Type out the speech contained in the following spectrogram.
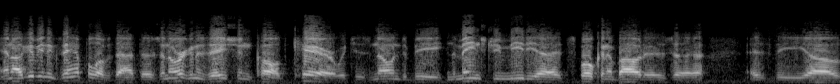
And I'll give you an example of that. There's an organization called CAIR, which is known to be in the mainstream media. It's spoken about as uh, as the uh,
